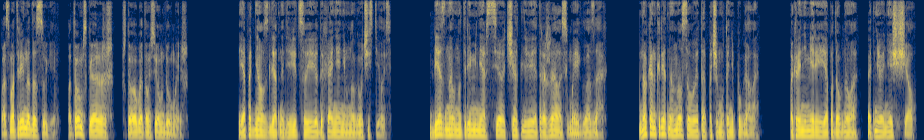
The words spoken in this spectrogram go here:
Посмотри на досуге. Потом скажешь, что об этом всем думаешь». Я поднял взгляд на девицу, и ее дыхание немного участилось. Бездна внутри меня все отчетливее отражалась в моих глазах. Но конкретно Носову это почему-то не пугало. По крайней мере, я подобного от нее не ощущал.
